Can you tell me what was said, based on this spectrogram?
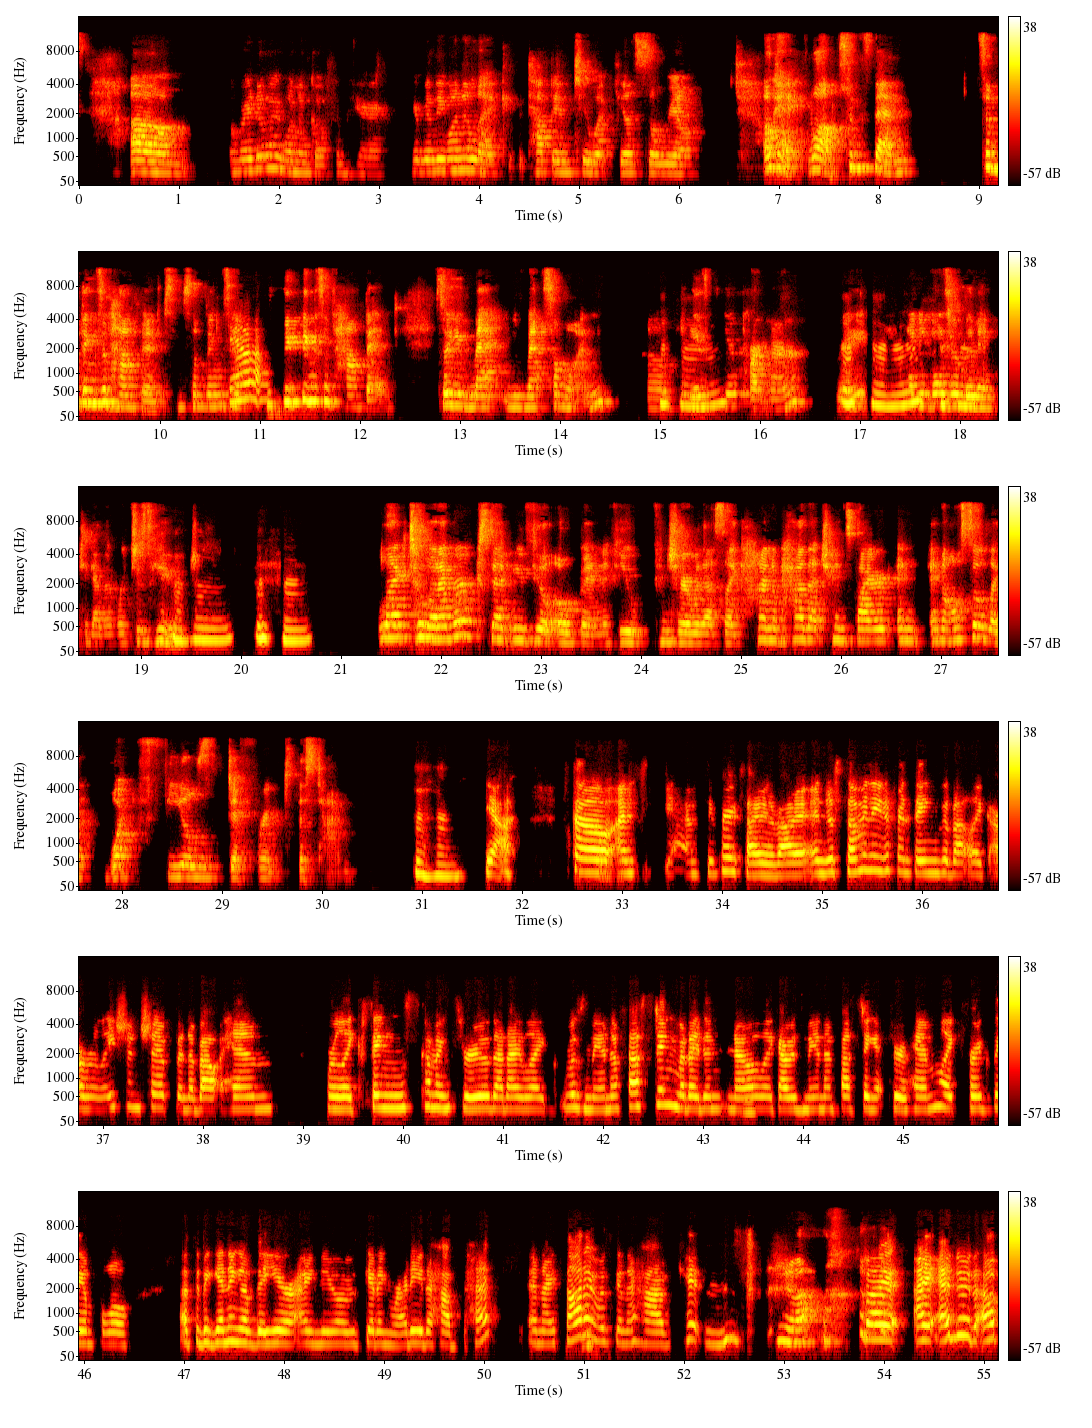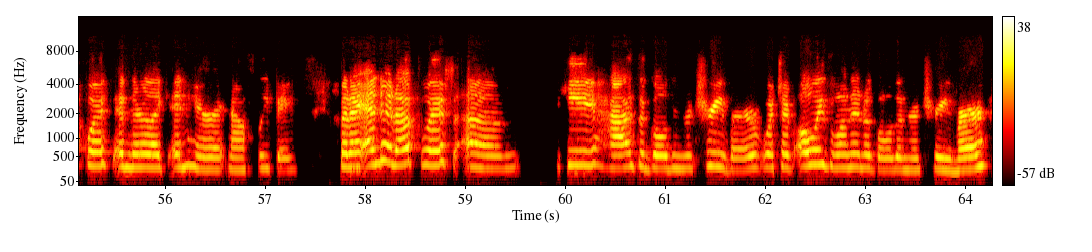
Um, where do I want to go from here? I really want to like tap into what feels so real. Okay, well, since then, some things have happened. Some things, have, Yeah. big things have happened. So you've met you've met someone. Um, He is Mhm. your partner, right? Mhm. And you guys are living together, which is huge. Like to whatever extent you feel open if you can share with us like kind of how that transpired and and also like what feels different this time Mhm. Yeah. So I'm yeah, I'm super excited about it and just so many different things about like our relationship and about him were like things coming through that I like was manifesting but I didn't know like I was manifesting it through him. Like for example, at the beginning of the year I knew I was getting ready to have pets and I thought I was going to have kittens yeah but I ended up with, and they're like in here right now sleeping. But I ended up with, um, he has a golden retriever, which I've always wanted a golden retriever.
